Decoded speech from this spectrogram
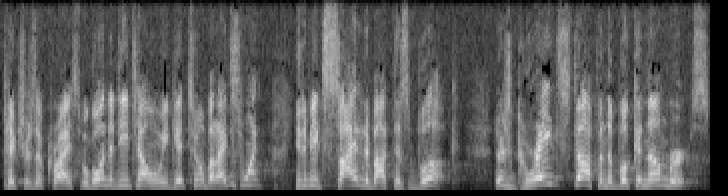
pictures of Christ. We'll go into detail when we get to them, but I just want you to be excited about this book. There's great stuff in the book of Numbers.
